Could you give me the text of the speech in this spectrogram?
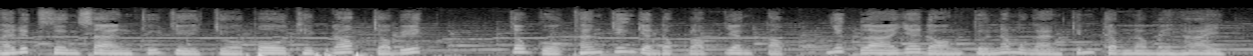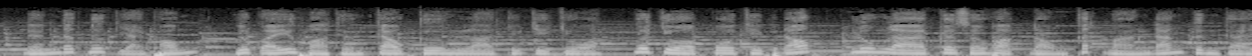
Đại đức Sơn Sang chủ trì chùa Pô Thị Đốc cho biết, trong cuộc kháng chiến giành độc lập dân tộc, nhất là giai đoạn từ năm 1952 đến đất nước giải phóng. Lúc ấy Hòa Thượng Cao Cương là chủ trì chùa. Ngôi chùa Pothipdok luôn là cơ sở hoạt động cách mạng đáng tin cậy,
